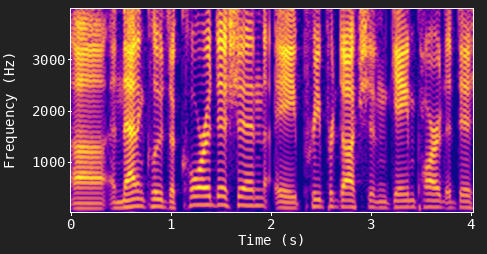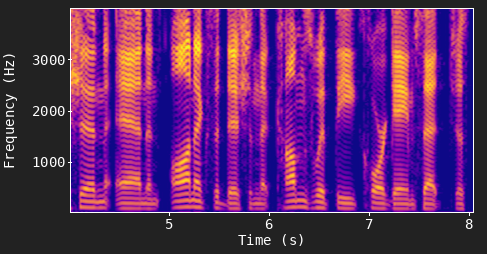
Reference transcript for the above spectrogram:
Uh, and that includes a core edition, a pre production game part edition, and an Onyx edition that comes with the core game set just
